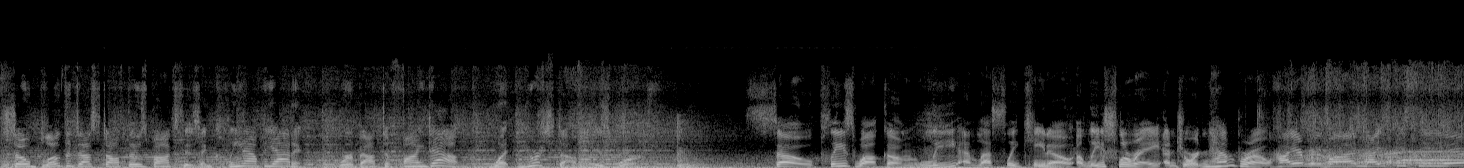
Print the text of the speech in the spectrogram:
So blow the dust off those boxes and clean out the attic. We're about to find out what your stuff is worth. So please welcome Lee and Leslie Keno, Elyse Luray, and Jordan Hembrough. Hi, everyone. Nice to see you.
